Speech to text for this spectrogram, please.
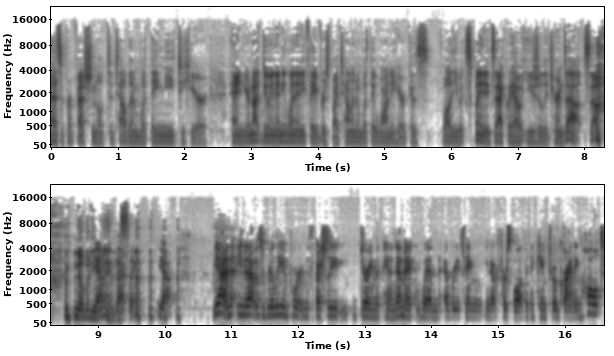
as a professional to tell them what they need to hear. And you're not doing anyone any favors by telling them what they want to hear because well you explain exactly how it usually turns out. So nobody yeah, wins. exactly. Yeah Yeah, and you know that was really important, especially during the pandemic when everything, you know, first of all, everything came to a grinding halt,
